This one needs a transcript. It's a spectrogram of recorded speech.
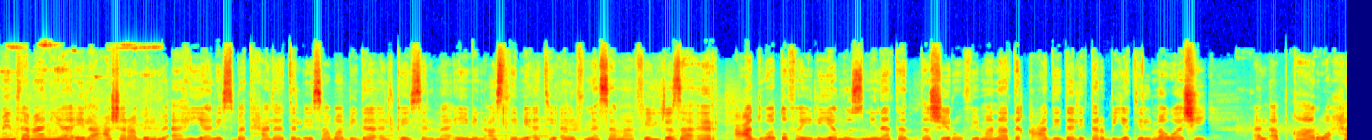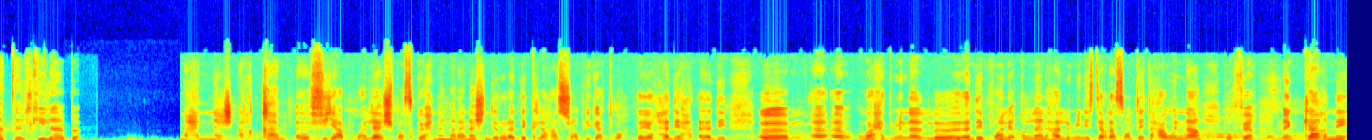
من 8 إلى 10% هي نسبة حالات الإصابة بداء الكيس المائي من أصل 100 ألف نسمة في الجزائر. عدوى طفيلية مزمنة تنتشر في مناطق عديدة لتربية المواشي الأبقار وحتى الكلاب. ما عندناش أرقام fiables آه، وعلاش؟ parce que إحنا ما راناش نديروا la déclaration obligatoire d'ailleurs هذه هذه واحد من un des points اللي قلنا لها le ministère la santé تعاوننا pour faire un carnet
